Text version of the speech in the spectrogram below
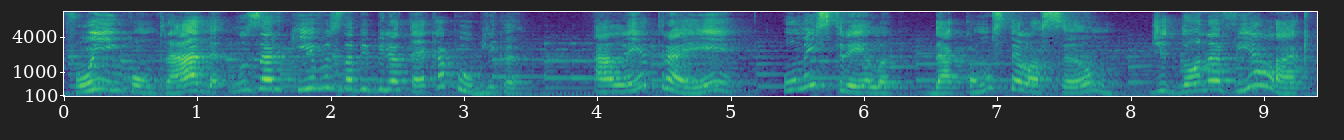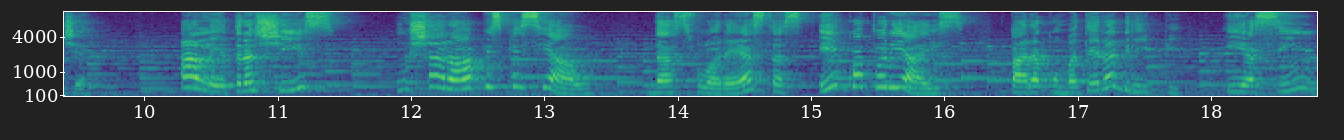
Foi encontrada nos arquivos da biblioteca pública. A letra E, uma estrela da constelação de Dona Via Láctea. A letra X, um xarope especial das florestas equatoriais para combater a gripe e assim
